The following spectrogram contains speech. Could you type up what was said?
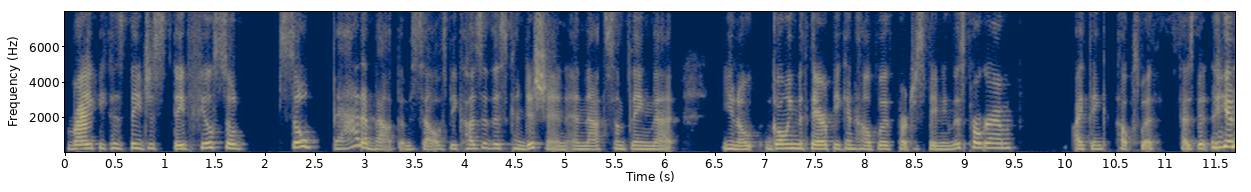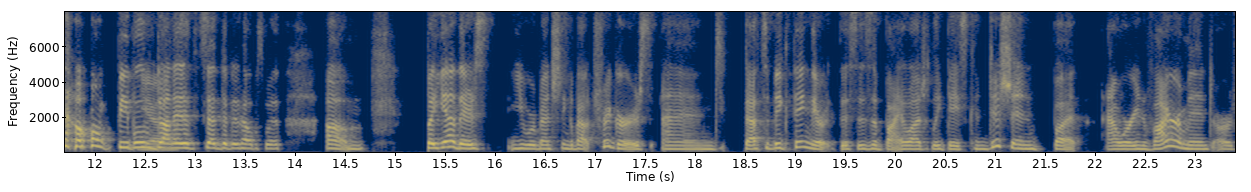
right because they just they feel so so bad about themselves because of this condition and that's something that you know going to therapy can help with participating in this program I think helps with has been, you know, people who've Yeah. done it said that it helps with. Um, but yeah, there's you were mentioning about triggers, and that's a big thing there. This is a biologically based condition, but our environment or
